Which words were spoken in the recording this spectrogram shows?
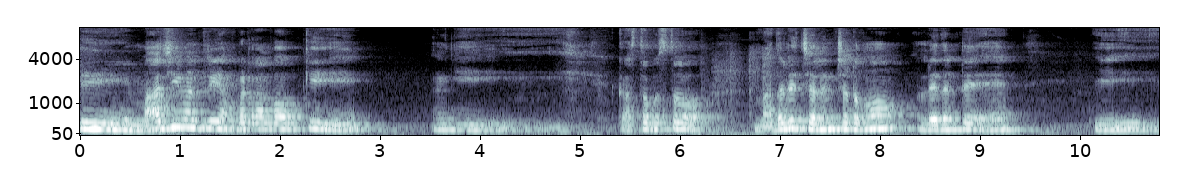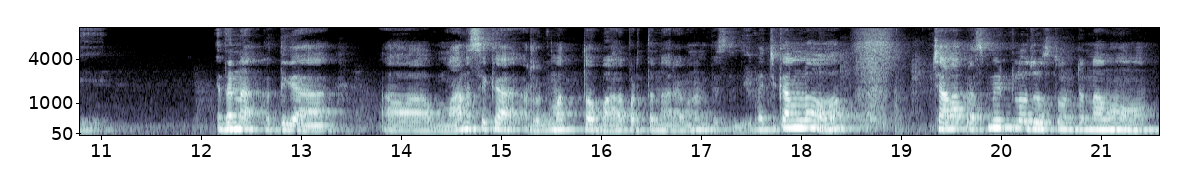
ఈ మాజీ మంత్రి అంబటి రాంబాబుకి ఈ కాస్త కొస్త మెదడు చలించటమో లేదంటే ఈ ఏదన్నా కొద్దిగా మానసిక రుగ్మతతో బాధపడుతున్నారేమో అని అనిపిస్తుంది. ఈ మధ్యకాలంలో చాలా ప్రెస్ మీట్లో చూస్తూ ఉంటున్నాము.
